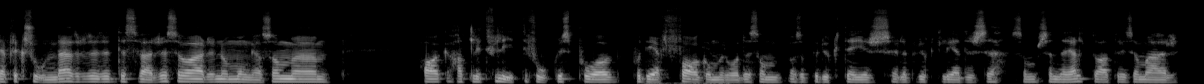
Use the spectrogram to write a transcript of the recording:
refleksjonen der. Dessverre så er det nå mange som um, har hatt litt for lite fokus på, på det fagområdet som altså produkteiers eller produktledelse som generelt, og at det liksom er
